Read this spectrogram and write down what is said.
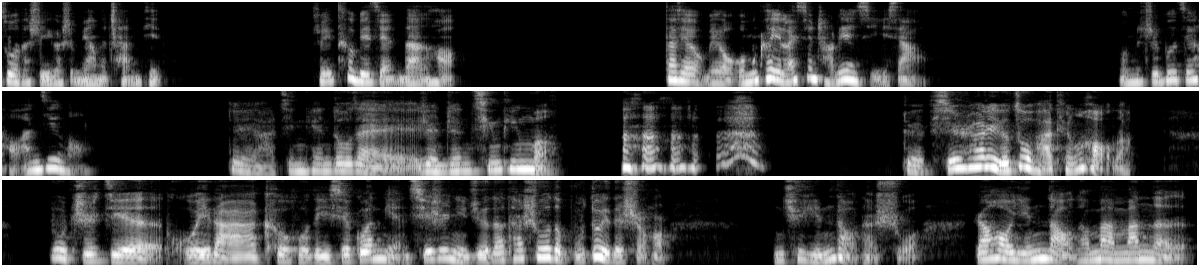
做的是一个什么样的产品？所以特别简单哈，大家有没有？我们可以来现场练习一下。我们直播间好安静哦。对呀，今天都在认真倾听嘛。对，其实他这个做法挺好的，不直接回答客户的一些观点。其实你觉得他说的不对的时候，你去引导他说，然后引导他慢慢的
